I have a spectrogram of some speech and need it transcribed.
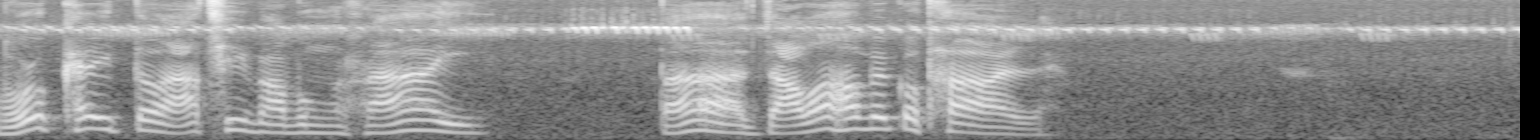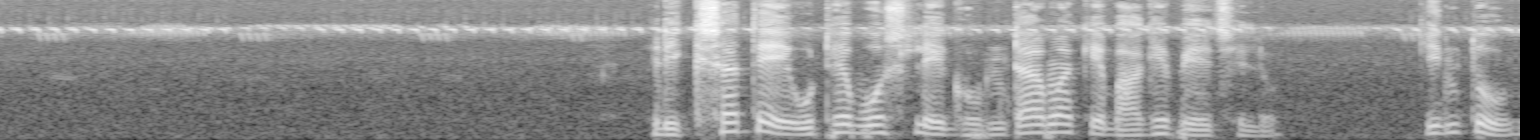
ওখাই তো আছি বাবু মশাই। তা যাওয়া হবে কোথায়? রিক্সাতে উঠে বসলে ঘুমটা আমাকে বাঘে পেয়েছিল। কিন্তু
